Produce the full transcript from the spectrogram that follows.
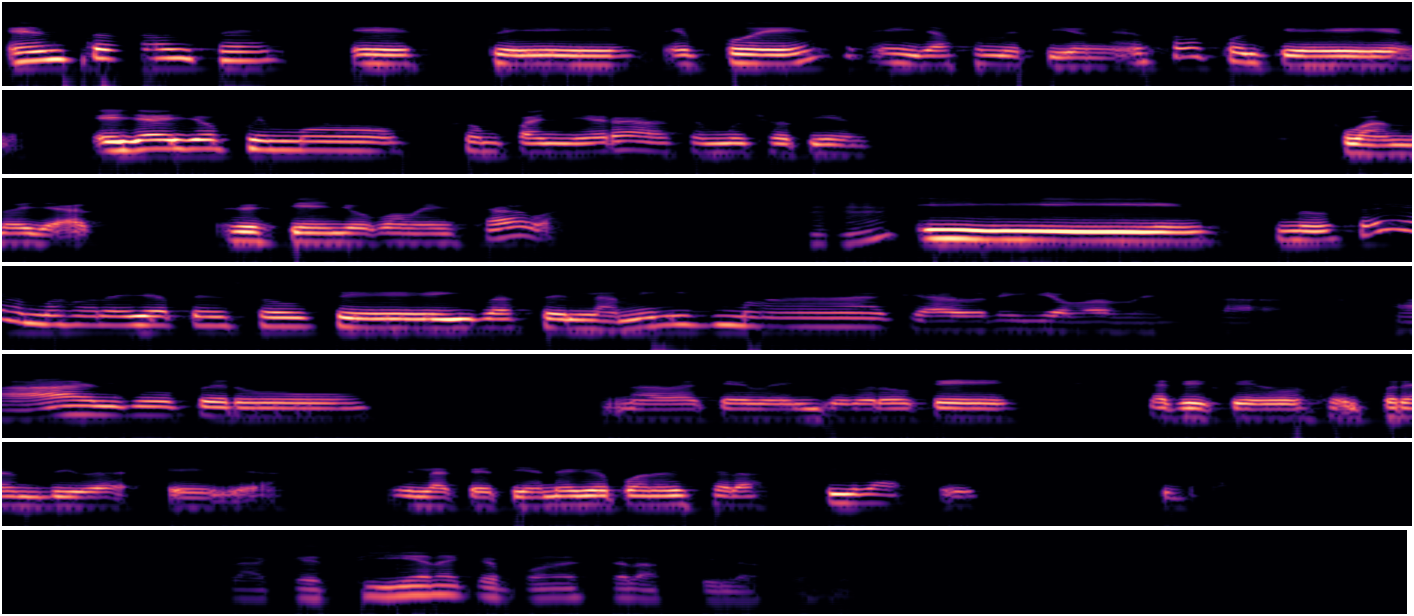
Entonces, este, eh, pues ella se metió en eso, porque ella y yo fuimos compañeras hace mucho tiempo, cuando ya recién yo comenzaba. Ujú. Y no sé, a lo mejor ella pensó que iba a ser la misma, que ahora ella va a venir a, a algo, pero nada que ver. Yo creo que la que quedó sorprendida es ella. Y la que tiene que ponerse las pilas es. La que tiene que ponerse las pilas es ella.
